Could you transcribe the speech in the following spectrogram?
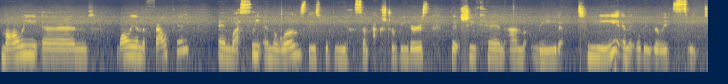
Molly and Molly and the Falcon and Wesley and the Wolves. These will be some extra readers that she can um, read to me, and it will be really sweet.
